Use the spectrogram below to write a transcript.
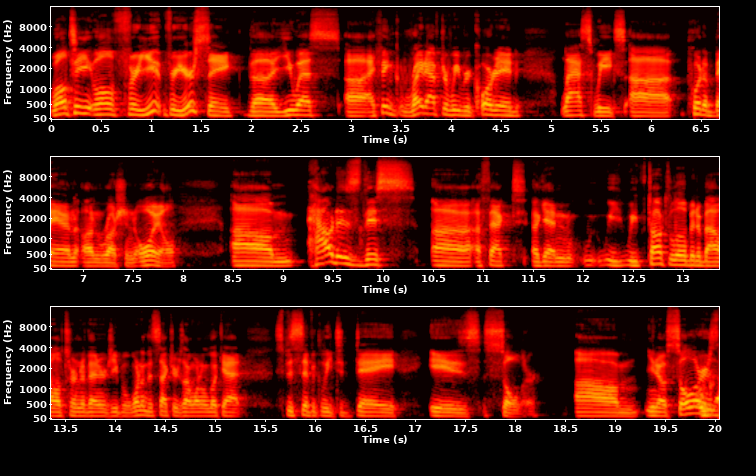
well, to well for you for your sake, the U.S. Uh, I think right after we recorded last week's uh, put a ban on Russian oil. Um, how does this uh, affect? Again, we we've talked a little bit about alternative energy, but one of the sectors I want to look at specifically today is solar. Um, you know, solar okay. has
